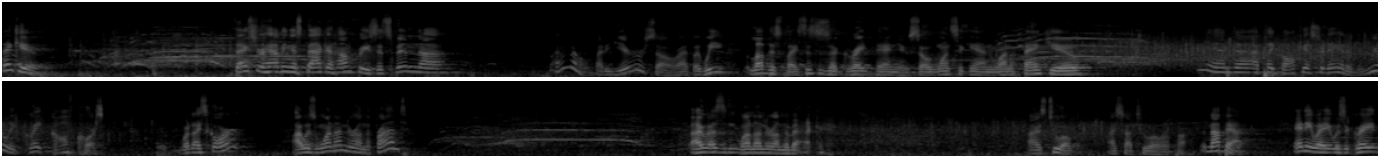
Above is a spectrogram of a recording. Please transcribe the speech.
Thank you. Thanks for having us back at Humphreys. It's been, uh, I don't know, about a year or so, right? But we love this place. This is a great venue. So once again, want to thank you. And uh, I played golf yesterday at a really great golf course. What did I score? I was one under on the front. I wasn't one under on the back. I was two over. I shot two over par. Not bad. Anyway, it was a great.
